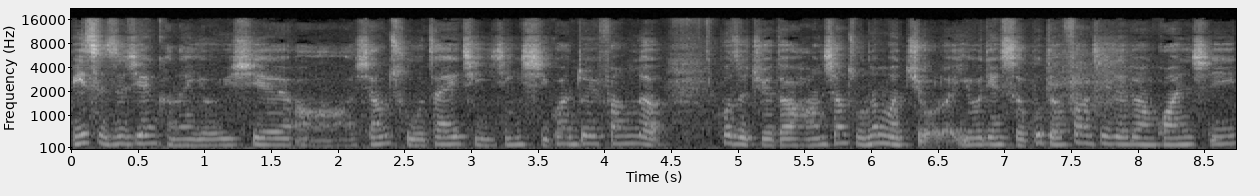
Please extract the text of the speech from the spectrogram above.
彼此之间可能有一些啊相处在一起已经习惯对方了，或者觉得好像相处那么久了，有点舍不得放弃这段关系，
